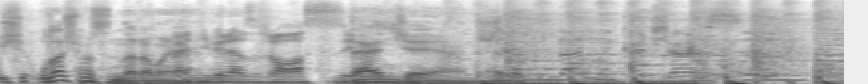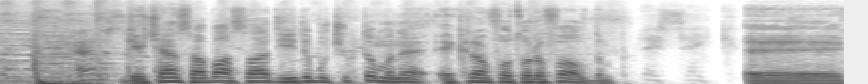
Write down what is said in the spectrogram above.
işe ulaşmasınlar ama yani. Bence biraz rahatsız edici. Bence yani. Evet. Geçen sabah saat yedi buçukta mı ne ekran fotoğrafı aldım. Ee,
